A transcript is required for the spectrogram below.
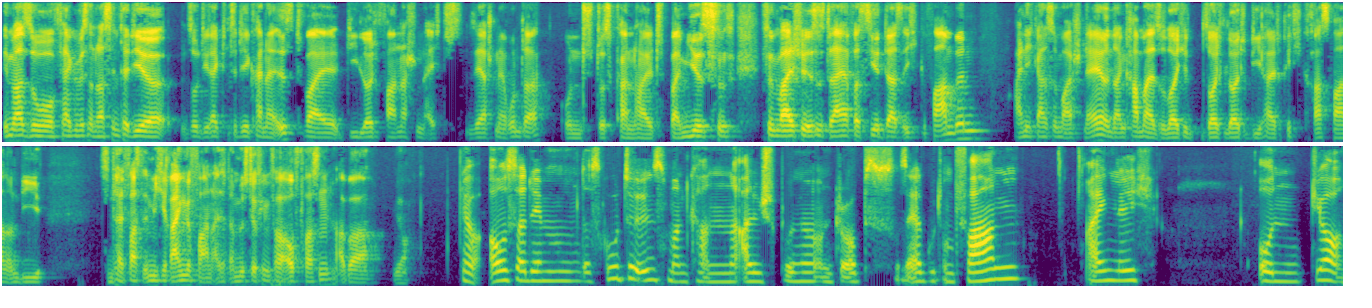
immer so vergewissern, dass hinter dir, so direkt hinter dir keiner ist, weil die Leute fahren da schon echt sehr schnell runter. Und das kann halt, bei mir ist zum Beispiel ist es daher passiert, dass ich gefahren bin, eigentlich ganz normal schnell, und dann kamen halt so solche, solche Leute, die halt richtig krass fahren und die sind halt fast in mich reingefahren. Also da müsst ihr auf jeden Fall aufpassen, aber ja. Ja, außerdem das Gute ist, man kann alle Sprünge und Drops sehr gut umfahren, eigentlich. Und ja,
